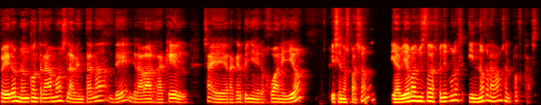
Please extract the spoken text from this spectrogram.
pero no encontrábamos la ventana de grabar Raquel, o sea, eh, Raquel Piñero, Juan y yo y se nos pasó y habíamos visto las películas y no grabamos el podcast.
